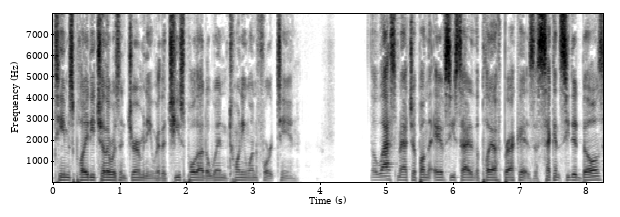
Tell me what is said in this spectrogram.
teams played each other was in Germany, where the Chiefs pulled out a win 21 14. The last matchup on the AFC side of the playoff bracket is the second seeded Bills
